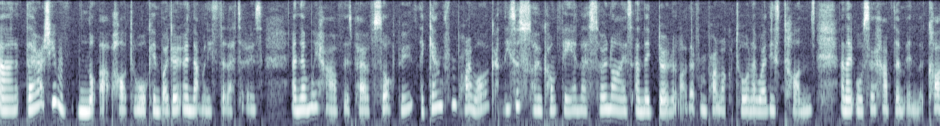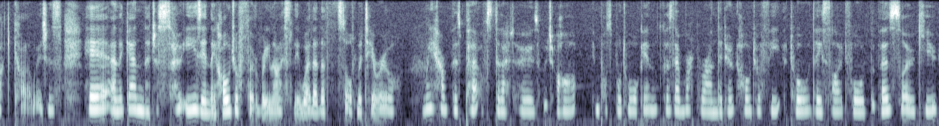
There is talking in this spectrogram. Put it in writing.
And they're actually not that hard to walk in, but I don't own that many stilettos. And then we have this pair of sock boots, again from Primark, and these are so comfy and they're so nice and they don't look like they're from Primark at all. And I wear these tons, and I also have them in the khaki colour, which is here. And again, they're just so easy and they hold your foot really nicely where they're the sort of material. We have this pair of stilettos which are impossible to walk in because they're wraparound, they don't hold your feet at all, they slide forward, but they're so cute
